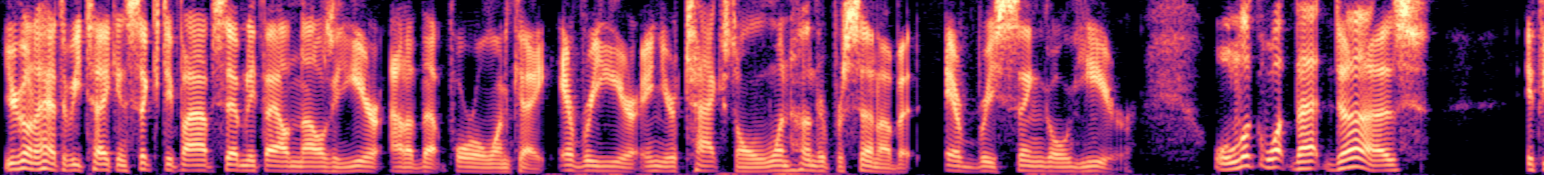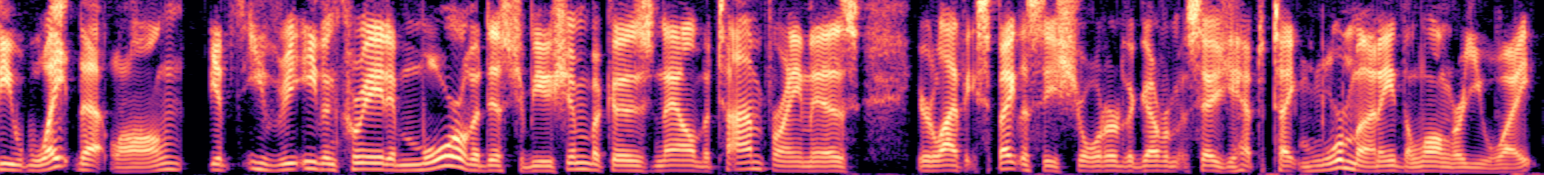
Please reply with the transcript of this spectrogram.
you're going to have to be taking sixty-five, seventy thousand dollars a year out of that 401k every year, and you're taxed on 100% of it every single year. Well, look what that does. If you wait that long, if you've even created more of a distribution because now the time frame is your life expectancy is shorter, the government says you have to take more money the longer you wait.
